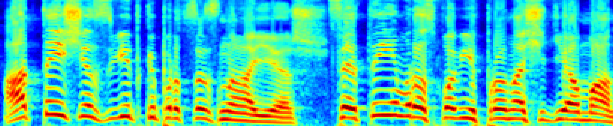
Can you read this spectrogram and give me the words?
А ти ще звідки про це знаєш? Це ти їм розповів про наші діаманти.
